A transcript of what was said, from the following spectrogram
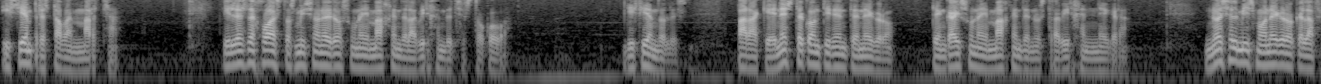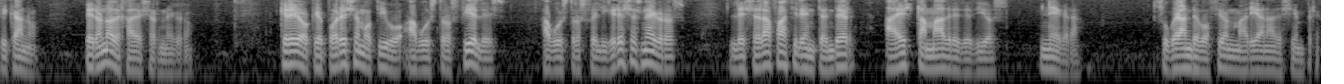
y siempre estaba en marcha. Y les dejó a estos misioneros una imagen de la Virgen de Chestokova, diciéndoles, para que en este continente negro tengáis una imagen de nuestra Virgen negra. No es el mismo negro que el africano, pero no deja de ser negro. Creo que por ese motivo a vuestros fieles, a vuestros feligreses negros, les será fácil entender a esta Madre de Dios, negra, su gran devoción mariana de siempre.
